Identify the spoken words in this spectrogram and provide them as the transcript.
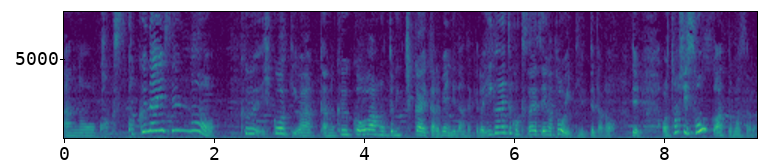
あの国国内線の空飛行機はあの空港は本当に近いから便利なんだけど意外と国際線が遠いって言ってたの。で私そうかって思ってたの。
